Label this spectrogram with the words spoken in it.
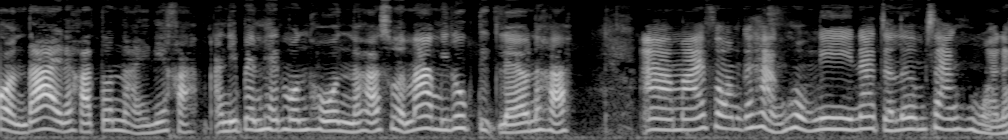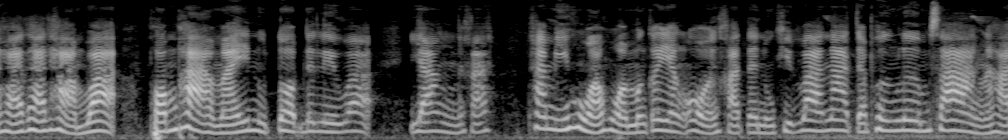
ก่อนได้นะคะ ต้นไหนนี่ค่ะ อันนี้เป็นเพชรมณฑลนะคะ ส่วนมากมีลูกติดแล้วนะคะ อ่าไม้ฟอร์มกระถางหกนี่น่าจะเริ่มสร้างหัวนะคะ ถ้าถามว่าพร้อมผ่าไหมหนูตอบได้เลยว่ายังนะคะ ถ้ามีหัวหัวมันก็ยังอ่อนค่ะ แต่หนูคิดว่าน่าจะเพิ่งเริ่มสร้างนะคะ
